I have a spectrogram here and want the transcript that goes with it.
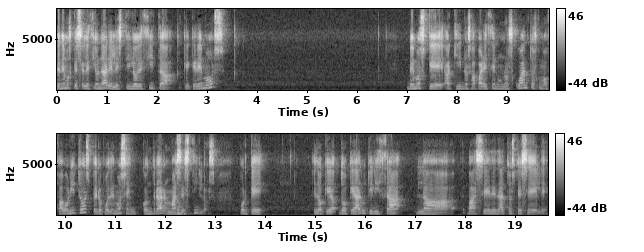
Tenemos que seleccionar el estilo de cita que queremos. Vemos que aquí nos aparecen unos cuantos como favoritos, pero podemos encontrar más estilos, porque Doquear utiliza la base de datos TSL.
